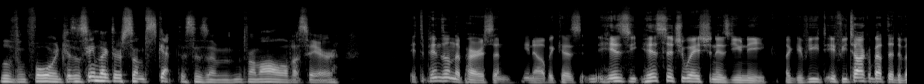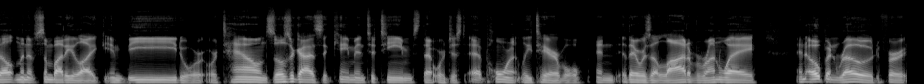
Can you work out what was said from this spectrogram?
moving forward because it seems like there's some skepticism from all of us here. It depends on the person, you know, because his his situation is unique. Like if you if you talk about the development of somebody like Embiid or or Towns, those are guys that came into teams that were just abhorrently terrible, and there was a lot of runway and open road for.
